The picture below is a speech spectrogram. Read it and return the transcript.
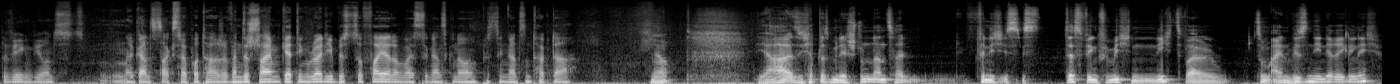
bewegen wir uns eine Ganztagsreportage? Wenn sie schreiben, getting ready bis zur Feier, dann weißt du ganz genau, bist den ganzen Tag da. Ja. Ja, also ich habe das mit der Stundenanzahl, finde ich, ist, ist deswegen für mich nichts, weil zum einen wissen die in der Regel nicht,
